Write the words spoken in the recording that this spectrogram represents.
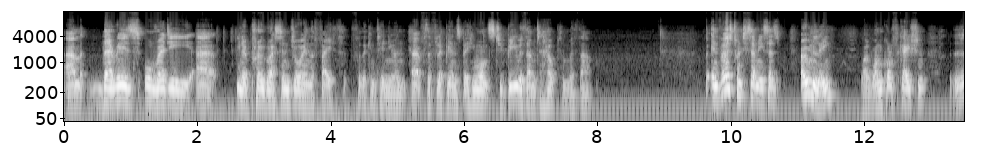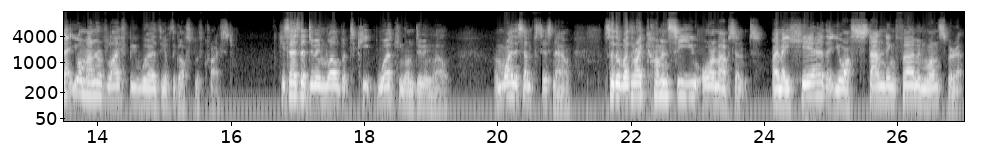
Um, there is already, uh, you know, progress and joy in the faith for the continuing uh, for the Philippians, but He wants to be with them to help them with that. But in verse twenty-seven, He says, "Only, like one qualification, let your manner of life be worthy of the gospel of Christ." He says they're doing well, but to keep working on doing well. And why this emphasis now? So that whether I come and see you or am absent, I may hear that you are standing firm in one spirit,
